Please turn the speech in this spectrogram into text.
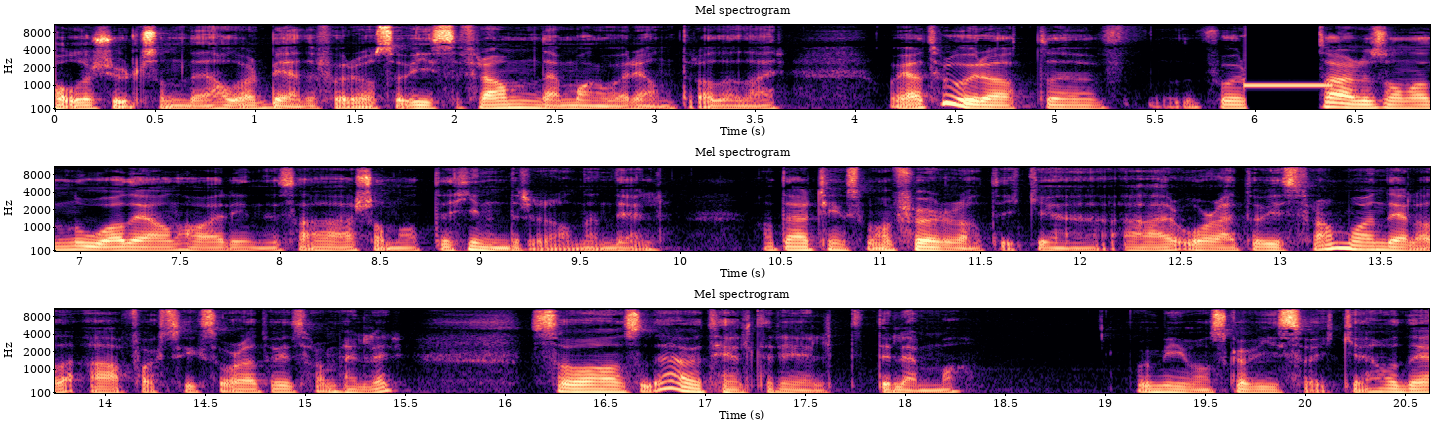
holder skjult som det hadde vært bedre for oss å vise fram. Det er mange varianter av det der. Og jeg tror at eh, for så er det sånn at noe av det han har inni seg, er sånn at det hindrer han en del. At det er ting som han føler at ikke er ålreit å vise fram, og en del av det er faktisk ikke så ålreit å vise fram heller. Så, så det er jo et helt reelt dilemma. Hvor mye man skal vise og ikke. Og det,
